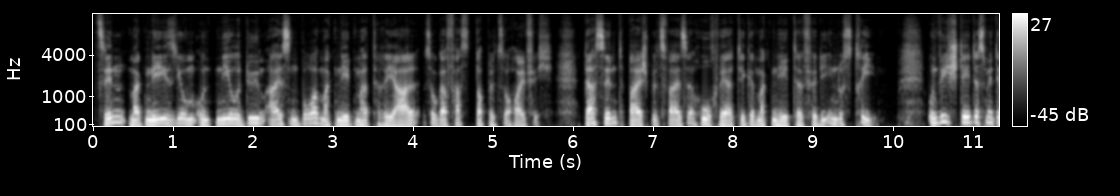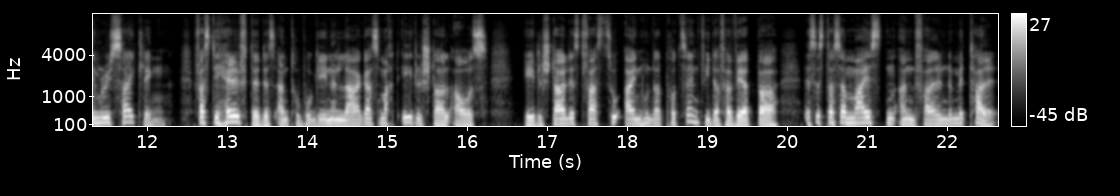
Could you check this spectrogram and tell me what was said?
Zinn, Magnesium und Neodym-Eisenbohr-Magnetmaterial sogar fast doppelt so häufig. Das sind beispielsweise hochwertige Magnete für die Industrie. Und wie steht es mit dem Recycling? Fast die Hälfte des anthropogenen Lagers macht Edelstahl aus. Edelstahl ist fast zu 100 Prozent wiederverwertbar. Es ist das am meisten anfallende Metall.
